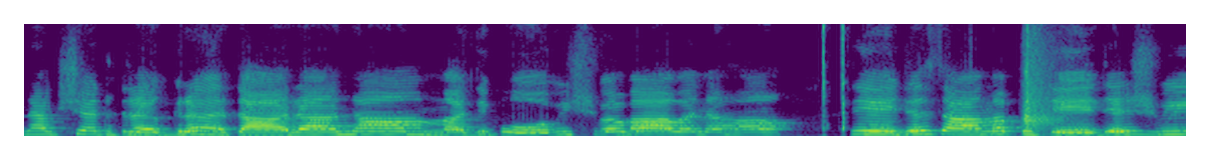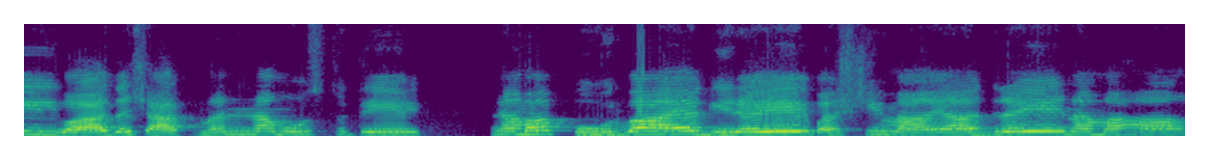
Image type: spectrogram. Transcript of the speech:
नक्षत्रग्रहताराणां मदिपो विश्वभावनः। तेजसामपि तेजस्वी द्वादशात्मन्नमोऽस्तु ते। नमः पूर्वाय गिरये पश्चिमायाद्रये नमः।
